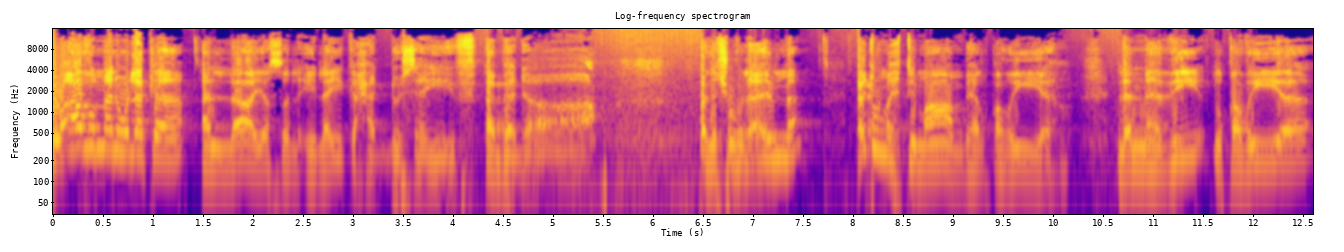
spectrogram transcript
وأضمن لك أن لا يصل إليك حد سيف أبدا. هذا تشوف الأئمة عندهم اهتمام بهالقضية لأن هذه القضية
